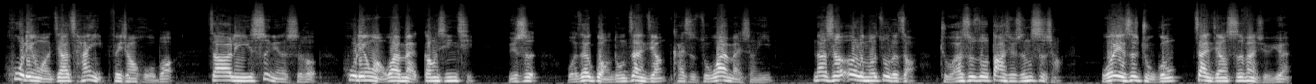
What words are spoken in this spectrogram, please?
互联网加餐饮非常火爆，在二零一四年的时候，互联网外卖刚兴起，于是我在广东湛江开始做外卖生意。那时候饿了么做的早，主要是做大学生市场。我也是主攻湛江师范学院。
